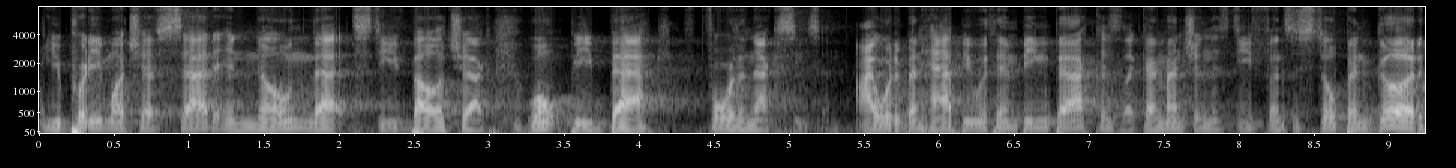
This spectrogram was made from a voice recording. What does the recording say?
you pretty much have said and known that Steve Belichick won't be back for the next season. I would have been happy with him being back because, like I mentioned, this defense has still been good.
